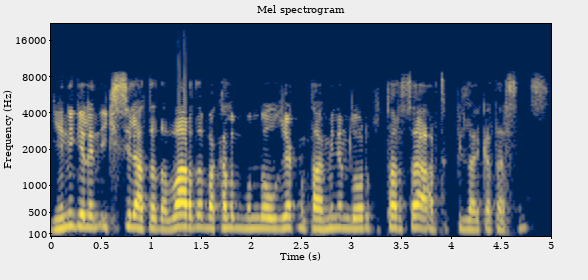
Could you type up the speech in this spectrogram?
yeni gelen iki silahta da vardı. Bakalım bunda olacak mı? Tahminim doğru tutarsa artık bir like atarsınız.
